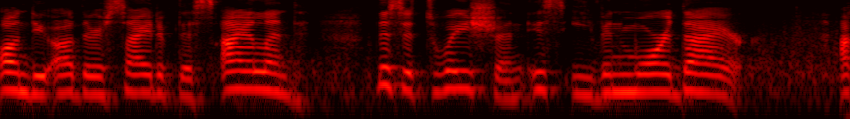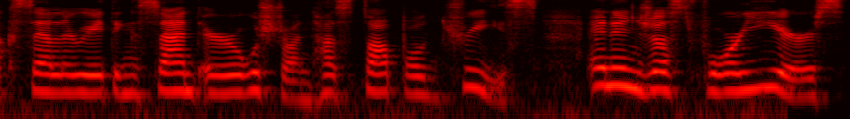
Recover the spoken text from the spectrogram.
On the other side of this island, the situation is even more dire. Accelerating sand erosion has toppled trees and in just four years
